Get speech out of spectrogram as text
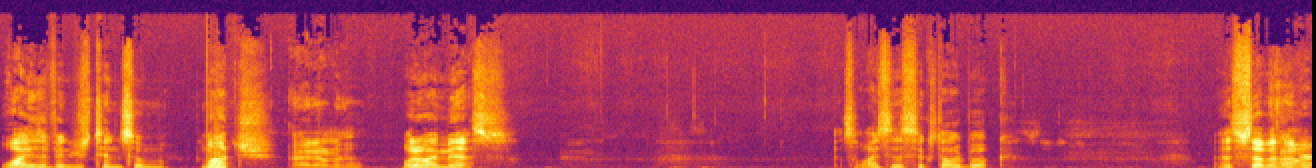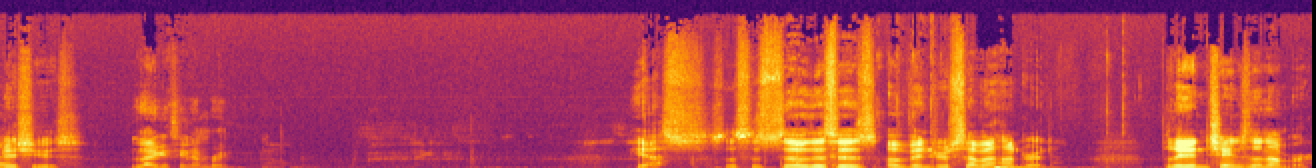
Why is Avengers 10 so much? I don't know. What do I miss? So why is this a six dollar book? It's seven hundred Oh. issues. Legacy numbering. Yes. So this is so this is Avengers seven hundred. But they didn't change the number.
